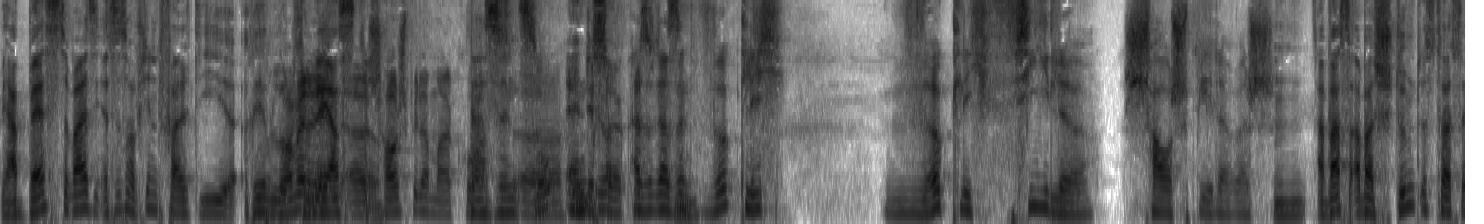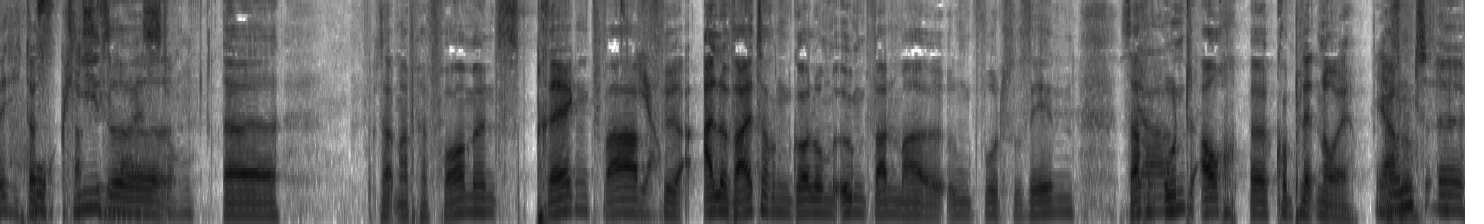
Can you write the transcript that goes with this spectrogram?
ja, beste weiß ich, es ist auf jeden Fall die Wollen wir den revolutionärste. äh, Schauspieler mal kurz Da sind so, äh, Andy ungla- Serkis. also da sind wirklich, wirklich viele schauspielerisch. Mhm. Aber Was aber stimmt, ist tatsächlich, dass diese äh, sag mal, Performance prägend war Ja. für alle weiteren Gollum irgendwann mal irgendwo zu sehen Sachen Ja. und auch äh, komplett neu. Ja. Und äh,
